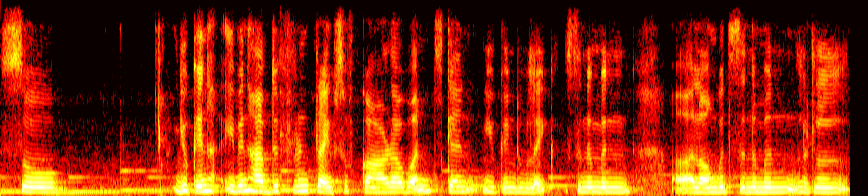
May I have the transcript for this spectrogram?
So you can even have different types of kadha. Ones can you can do like cinnamon uh, along with cinnamon little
